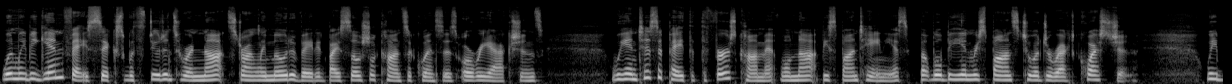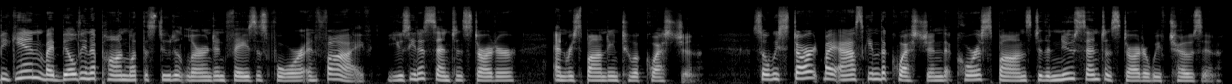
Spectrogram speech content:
When we begin Phase 6 with students who are not strongly motivated by social consequences or reactions, we anticipate that the first comment will not be spontaneous, but will be in response to a direct question. We begin by building upon what the student learned in phases 4 and 5, using a sentence starter and responding to a question. So we start by asking the question that corresponds to the new sentence starter we've chosen.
